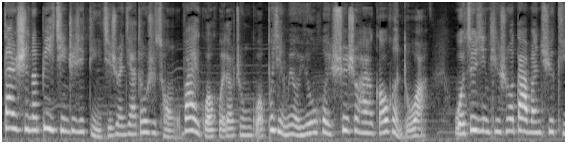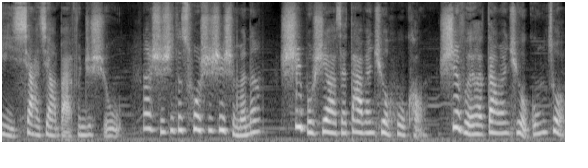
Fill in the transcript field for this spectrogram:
但是呢，毕竟这些顶级专家都是从外国回到中国，不仅没有优惠，税收还要高很多啊。我最近听说大湾区可以下降百分之十五，那实施的措施是什么呢？是不是要在大湾区有户口？是否要在大湾区有工作？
